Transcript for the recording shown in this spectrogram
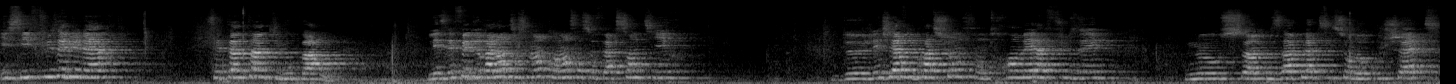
Ici Fusée Lunaire. C'est Tintin qui vous parle. Les effets du ralentissement commencent à se faire sentir. De légères vibrations font trembler la fusée. Nous sommes aplatis sur nos couchettes.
